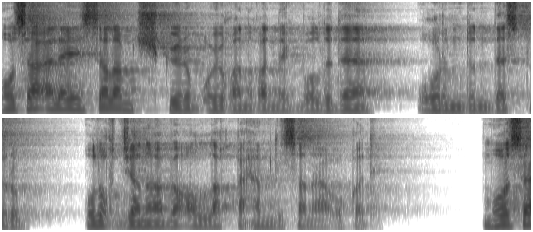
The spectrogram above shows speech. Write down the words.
muso alayhissalom tush ko'rib uyg'ongandek bo'ldida o'rnidan dast turib ulug' janobi allohga hamdu sano o'qidi Musa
